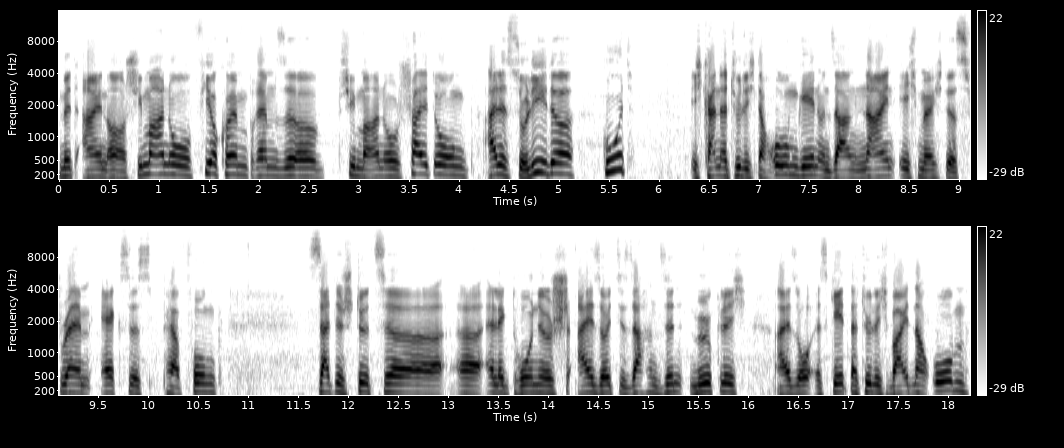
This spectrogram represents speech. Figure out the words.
mit einer Shimano Vierkolbenbremse, Shimano Schaltung, alles solide, gut. Ich kann natürlich nach oben gehen und sagen, nein, ich möchte SRAM Access per Funk Sattelstütze, äh, elektronisch, all solche Sachen sind möglich. Also es geht natürlich weit nach oben.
